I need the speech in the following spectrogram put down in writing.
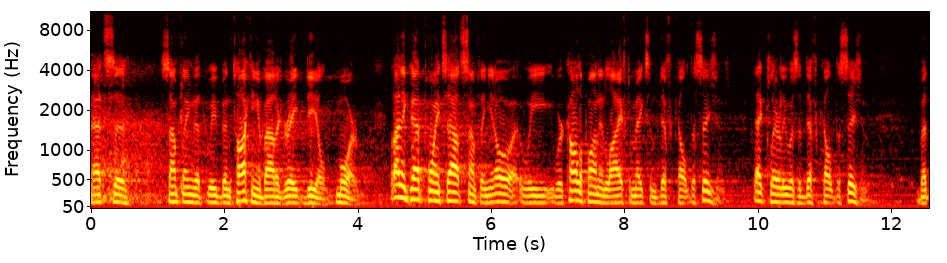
That's uh, something that we've been talking about a great deal more. But I think that points out something. You know, we were called upon in life to make some difficult decisions. That clearly was a difficult decision. But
